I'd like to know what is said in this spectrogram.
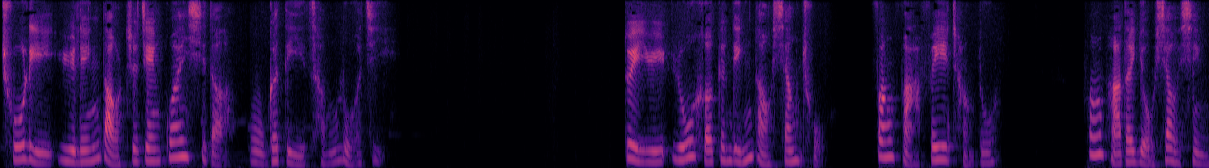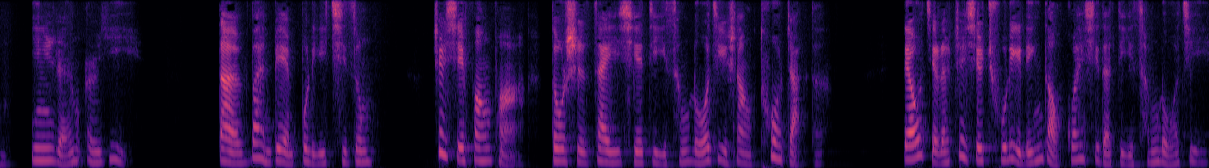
处理与领导之间关系的五个底层逻辑。对于如何跟领导相处，方法非常多，方法的有效性因人而异，但万变不离其宗。这些方法。都是在一些底层逻辑上拓展的。了解了这些处理领导关系的底层逻辑，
